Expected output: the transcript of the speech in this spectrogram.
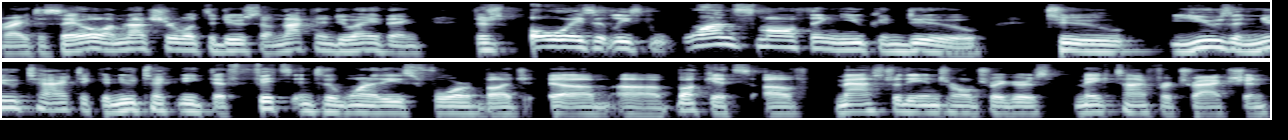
right? To say, oh, I'm not sure what to do, so I'm not going to do anything. There's always at least one small thing you can do to use a new tactic, a new technique that fits into one of these four budget, uh, uh, buckets of master the internal triggers, make time for traction,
